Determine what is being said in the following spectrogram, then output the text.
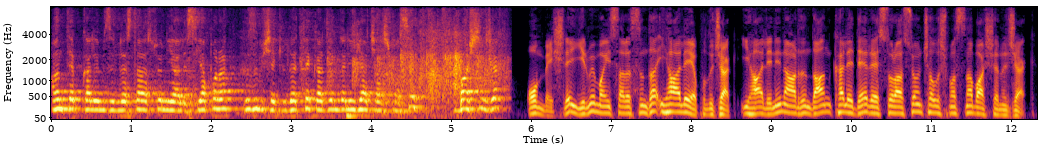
Antep kalemizin restorasyon ihalesi yaparak hızlı bir şekilde tekrar yeniden ihya çalışması başlayacak. 15 ile 20 Mayıs arasında ihale yapılacak. İhalenin ardından kalede restorasyon çalışmasına başlanacak.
